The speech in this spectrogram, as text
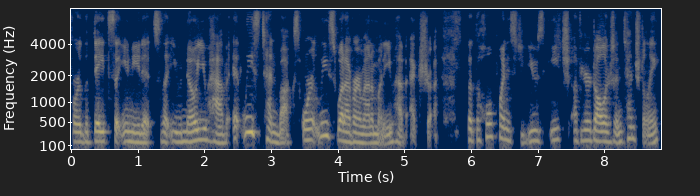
for the dates that you need it so that you know you have at least 10 bucks or at least whatever amount of money you have extra. But the whole point is to use each of your dollars intentionally,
